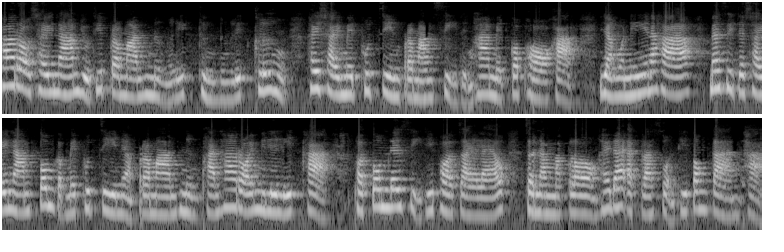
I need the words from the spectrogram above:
ถ้าเราใช้น้ำอยู่ที่ประมาณ 1 ลิตรถึง 1 ลิตรครึ่ง ให้ใช้เม็ดพุทจีนประมาณ 4-5 เม็ดก็พอค่ะ อย่างวันนี้นะคะ แม่ซีจะใช้น้ำต้มกับเม็ดพุทจีนเนี่ยประมาณ 1,500มิลลิลิตรค่ะ พอต้มได้สีที่พอใจแล้ว จะนำมากรองให้ได้อัตราส่วนที่ต้องการค่ะ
